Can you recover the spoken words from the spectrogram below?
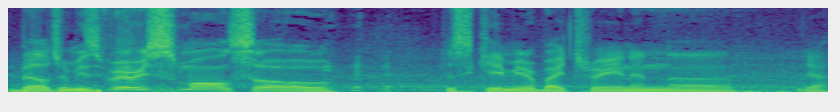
Belgium is very small, so just came here by train and uh, yeah.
